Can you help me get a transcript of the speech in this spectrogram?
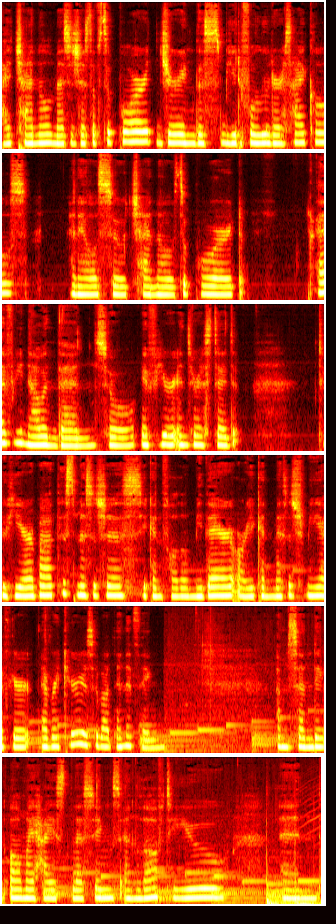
I channel messages of support during this beautiful lunar cycles. And I also channel support every now and then. So if you're interested to hear about these messages, you can follow me there or you can message me if you're ever curious about anything. I'm sending all my highest blessings and love to you, and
